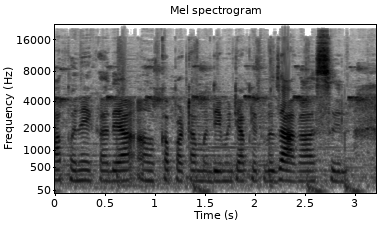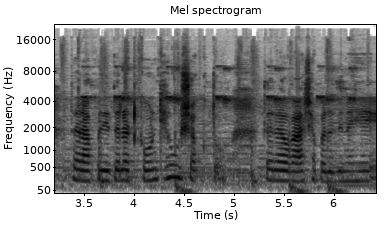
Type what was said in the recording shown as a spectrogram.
आपण एखाद्या कपाटामध्ये म्हणजे आपल्याकडं जागा असेल तर आपण तिथं लटकवून ठेवू शकतो. तर अशा पद्धतीने हे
